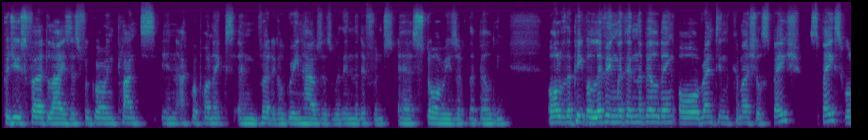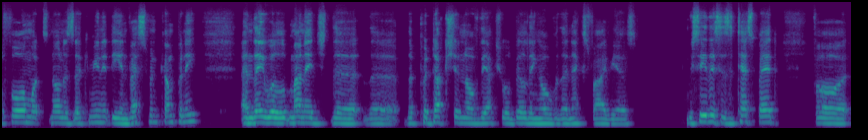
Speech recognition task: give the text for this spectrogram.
produce fertilizers for growing plants in aquaponics and vertical greenhouses within the different uh, stories of the building. All of the people living within the building or renting the commercial space, space will form what's known as a community investment company, and they will manage the, the, the production of the actual building over the next five years. We see this as a test bed for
